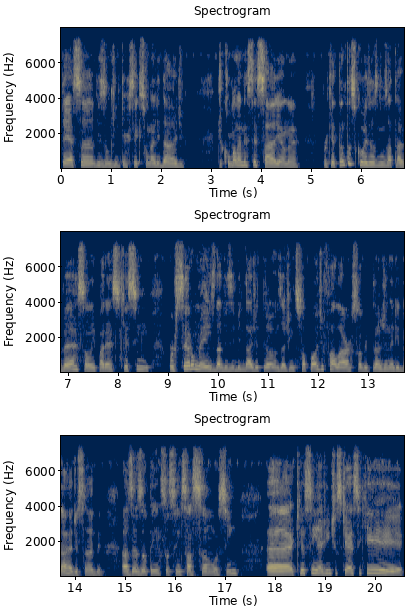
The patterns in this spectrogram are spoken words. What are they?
ter essa visão de interseccionalidade, de como ela é necessária, né? Porque tantas coisas nos atravessam e parece que, assim, por ser o mês da visibilidade trans, a gente só pode falar sobre transgeneridade, sabe? Às vezes eu tenho essa sensação, assim, é, que assim, a gente esquece que,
